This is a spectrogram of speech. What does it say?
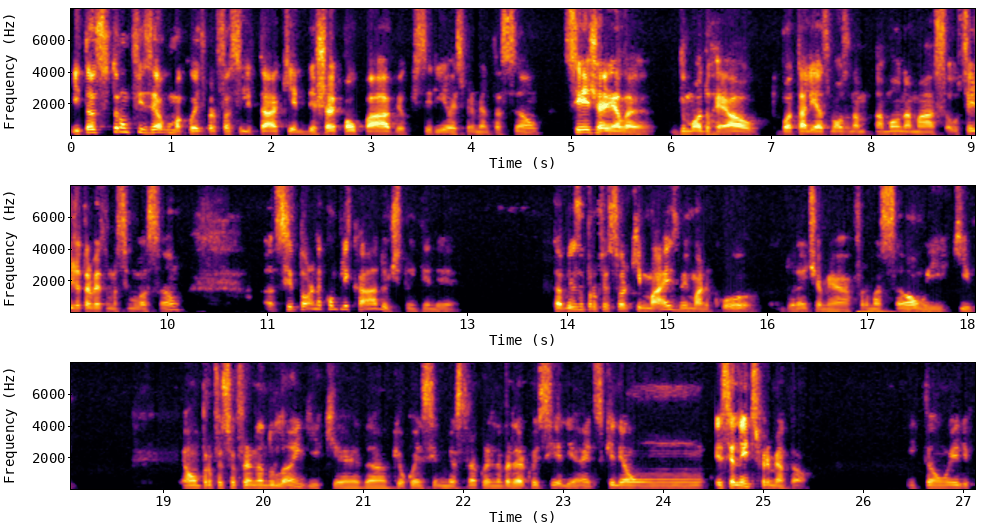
Então, se tu não fizer alguma coisa para facilitar, que ele deixar palpável, que seria a experimentação, seja ela de modo real, botar ali as mãos na, a mão na massa, ou seja através de uma simulação, ah, se torna complicado de tu entender. Talvez o professor que mais me marcou durante a minha formação e que é um professor Fernando Lang, que é da que eu conheci no mestrado, na verdade conheci ele antes, que ele é um excelente experimental. Então ele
